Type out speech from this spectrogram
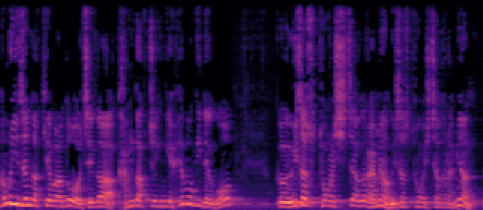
아무리 생각해봐도 제가 감각적인 게 회복이 되고 그 의사소통을 시작을 하면 의사소통을 시작을 하면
